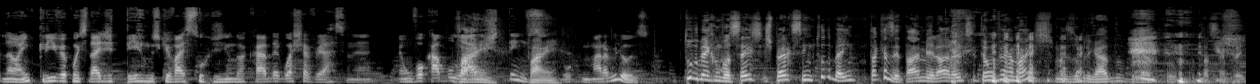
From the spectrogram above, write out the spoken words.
Não, é incrível a quantidade de termos que vai surgindo a cada guaxaverso, né? É um vocabulário Vai, extenso. vai. Maravilhoso. Tudo bem com vocês? Espero que sim, tudo bem. Tá, quer dizer, tá melhor antes de ter um ver mais, mas obrigado, obrigado por por estar sempre aí.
